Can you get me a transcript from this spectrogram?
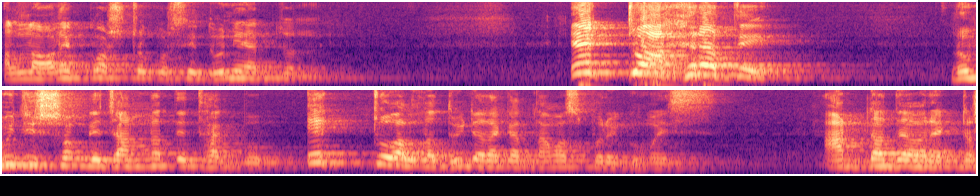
আল্লাহ অনেক কষ্ট করছি দুনিয়ার জন্য। একটু আখরাতে নবীজির সঙ্গে জান্নাতে থাকব, একটু আল্লাহ দুইটা রাকাত নামাজ পড়ে ঘুমাইছি আড্ডা দেওয়ার একটা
